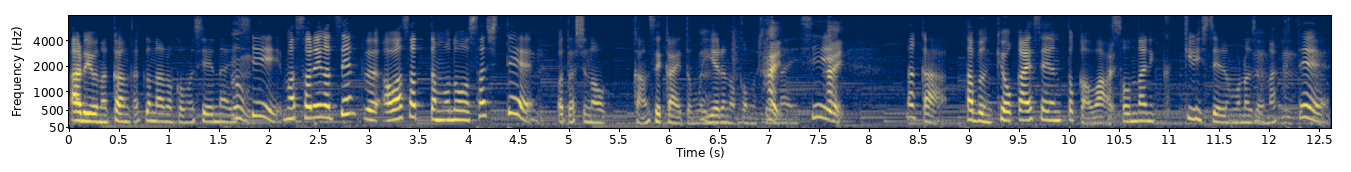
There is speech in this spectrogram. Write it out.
あるような感覚なのかもしれないし、まあ、それが全部合わさったものを指して私の感世界とも言えるのかもしれないし、なんか多分境界線とかはそんなにくっきりしているものじゃなくて、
